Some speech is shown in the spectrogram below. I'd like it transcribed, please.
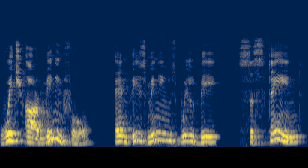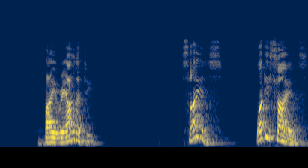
which are meaningful, and these meanings will be sustained by reality. Science. What is science?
